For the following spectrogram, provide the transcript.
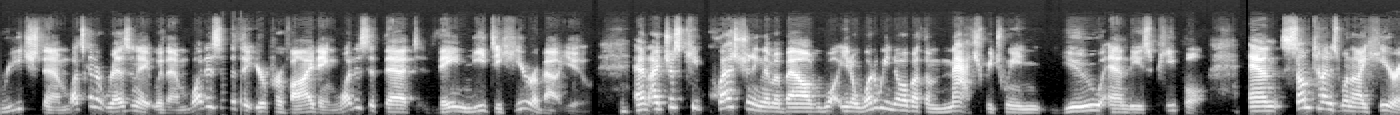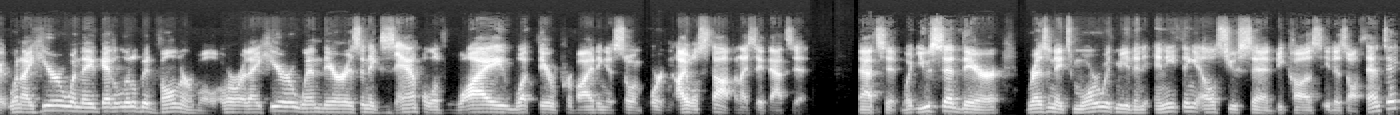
reach them? What's going to resonate with them? What is it that you're providing? What is it that they need to hear about you? And i just keep questioning them about what you know what do we know about the match between you and these people? And sometimes when i hear it when i hear when they get a little bit vulnerable or when i hear when there is an example of why what they're providing is so important i will stop and i say that's it. That's it. What you said there resonates more with me than anything else you said because it is authentic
